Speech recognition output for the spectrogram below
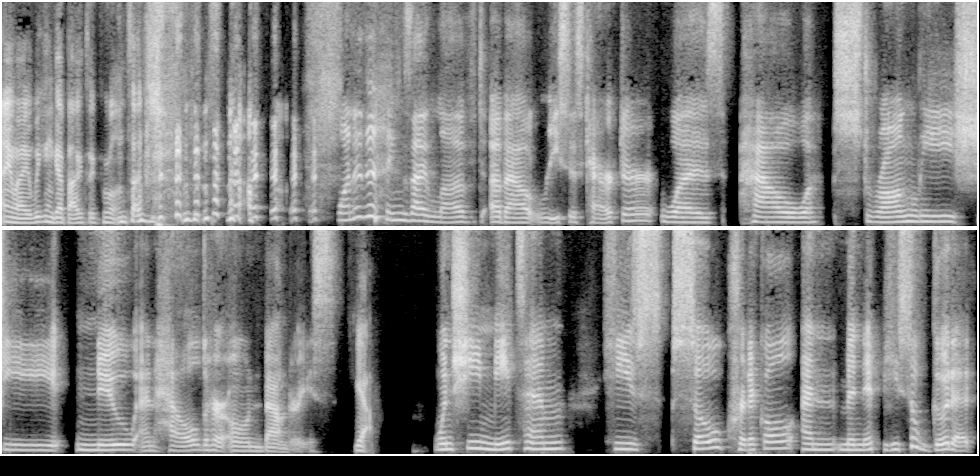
Anyway, we can get back to cruel intentions. One of the things I loved about Reese's character was how strongly she knew and held her own boundaries. Yeah. When she meets him, he's so critical and manip he's so good at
